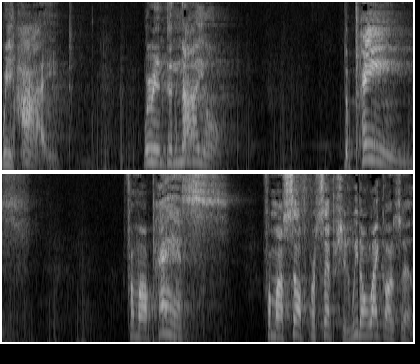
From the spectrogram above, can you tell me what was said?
We hide. We're in denial. The pains from our past from our self perception. We don't like ourselves.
